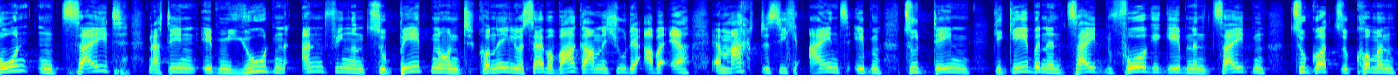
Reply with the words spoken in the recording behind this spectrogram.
gewohnten Zeit, nachdem eben Juden anfingen zu beten und Cornelius selber war gar nicht Jude, aber er, er machte sich eins eben zu den gegebenen Zeiten, vorgegebenen Zeiten zu Gott zu kommen.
